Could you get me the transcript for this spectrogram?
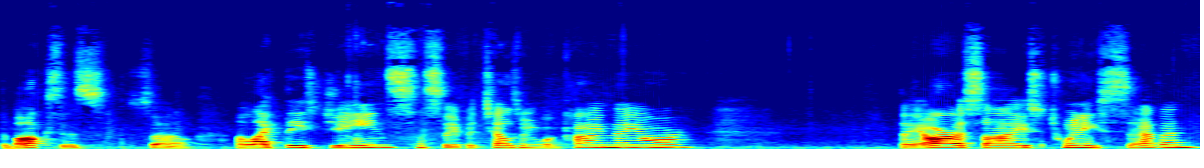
the boxes. So I like these jeans. Let's see if it tells me what kind they are. They are a size 27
